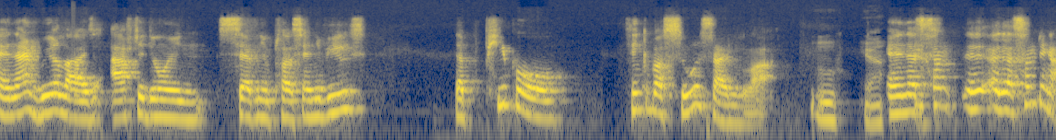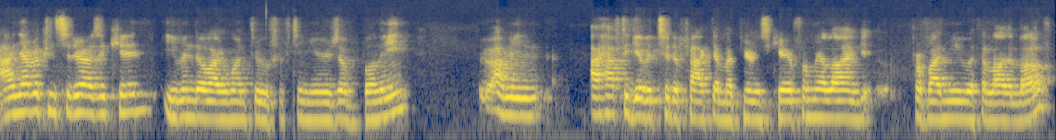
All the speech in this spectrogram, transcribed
And I realized after doing 70 plus interviews that people think about suicide a lot. Ooh, yeah. And that's some uh, that's something I never considered as a kid, even though I went through 15 years of bullying. I mean, I have to give it to the fact that my parents care for me a lot and provide me with a lot of love.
